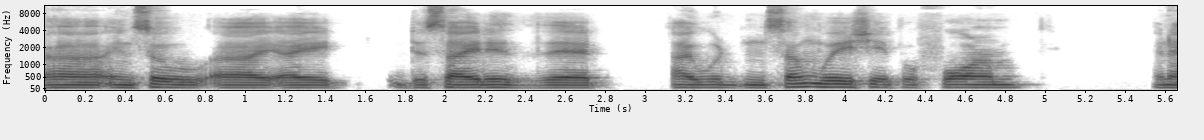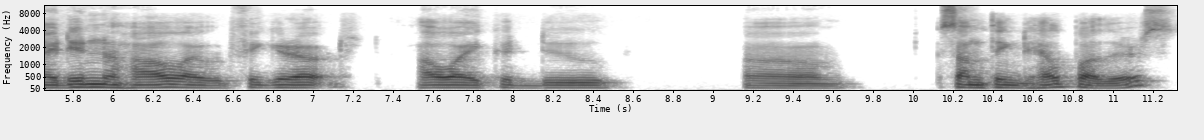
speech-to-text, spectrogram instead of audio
Uh, and so I, I decided that I would, in some way, shape, or form, and I didn't know how, I would figure out how I could do um, something to help others.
